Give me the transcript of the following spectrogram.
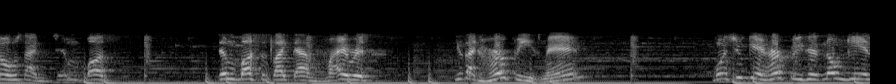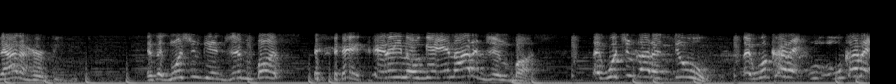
Yo, it's like Jim Buss. Jim Buss is like that virus. He's like herpes, man. Once you get herpes, there's no getting out of herpes. It's like once you get Jim Buss, it ain't no getting out of Jim Buss. Like what you gotta do? Like what kind of what kind of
